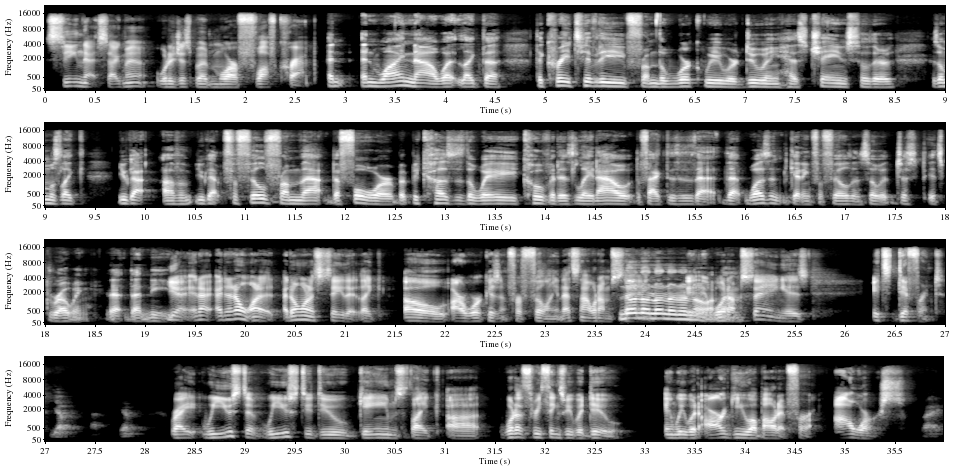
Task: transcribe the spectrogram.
seeing that segment would have just been more fluff crap. And and why now? What like the the creativity from the work we were doing has changed. So there is almost like you got uh, you got fulfilled from that before, but because of the way COVID is laid out, the fact is is that that wasn't getting fulfilled, and so it just it's growing that that need. Yeah, and I, and I don't want to. I don't want to say that like, oh, our work isn't fulfilling. That's not what I'm saying. No, no, no, no, no, It- no. I'm what not. I'm saying is, it's different. Yep. Right. We used to we used to do games like, uh, what are the three things we would do, and we would argue about it for hours Right.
